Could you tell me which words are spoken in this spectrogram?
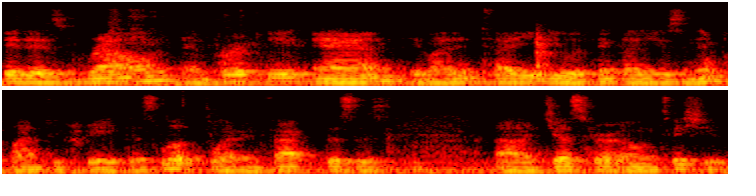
it is round and perky, and if I didn't tell you, you would think I used an implant to create this look, when in fact, this is uh, just her own tissue.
